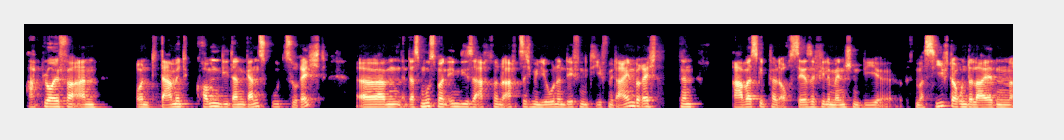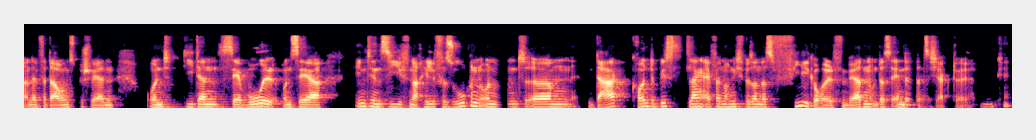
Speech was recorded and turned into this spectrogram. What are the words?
Abläufe an. Und damit kommen die dann ganz gut zurecht. Ähm, das muss man in diese 880 Millionen definitiv mit einberechnen. Aber es gibt halt auch sehr, sehr viele Menschen, die äh, massiv darunter leiden an den Verdauungsbeschwerden und die dann sehr wohl und sehr intensiv nach Hilfe suchen. Und ähm, da konnte bislang einfach noch nicht besonders viel geholfen werden. Und das ändert sich aktuell. Okay.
